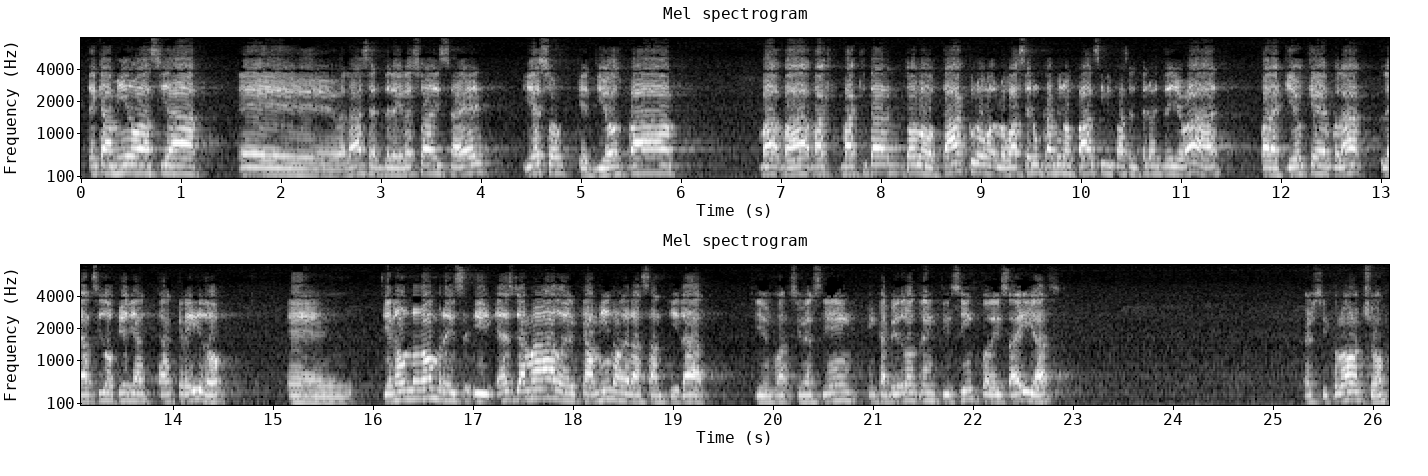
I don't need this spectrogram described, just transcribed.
este camino hacia, eh, ¿verdad? de regreso a Israel y eso, que Dios va, va, va, va, a quitar todos los obstáculos, lo va a hacer un camino fácil y placentero de llevar para aquellos que ¿verdad? le han sido fieles y han, creído. Eh, tiene un nombre y es llamado el camino de la santidad si, me siguen en capítulo 35 de Isaías, versículo 8.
